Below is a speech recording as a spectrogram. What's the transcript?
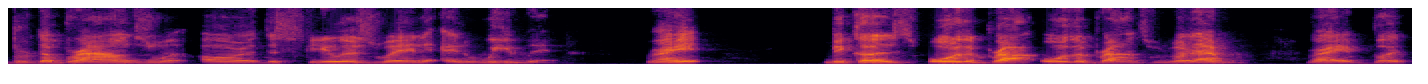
the Browns or the Steelers win and we win, right? Because or the Brown or the Browns win, whatever, right? But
